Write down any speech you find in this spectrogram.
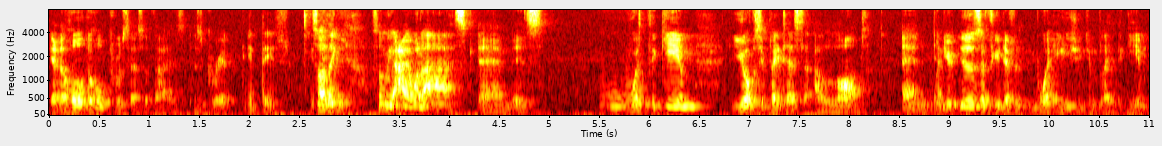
yeah, the whole the whole process of that is, is great. It is. It So I think something I want to ask um, is, with the game, you obviously play test it a lot. Um, you, there's a few different ways you can play the game,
